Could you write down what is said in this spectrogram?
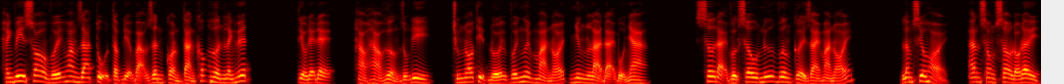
Hành vi so với hoang dã tụ tập địa bạo dân còn tàn khốc hơn lanh huyết. Tiểu đệ đệ, hảo hảo hưởng dụng đi, chúng nó thịt đối với ngươi mà nói nhưng là đại bổ nha. Sơ đại vượt sâu nữ vương cười dài mà nói. Lâm siêu hỏi, ăn xong sau đó đây.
